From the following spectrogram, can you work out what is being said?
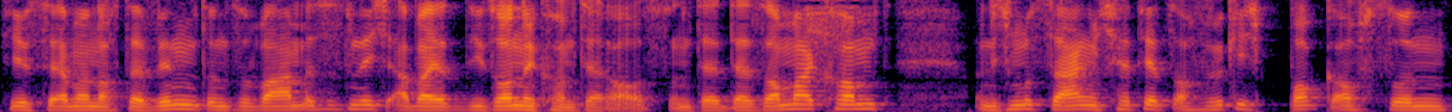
Hier ist ja immer noch der Wind und so warm ist es nicht, aber die Sonne kommt ja raus und der, der Sommer kommt. Und ich muss sagen, ich hätte jetzt auch wirklich Bock auf so einen,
